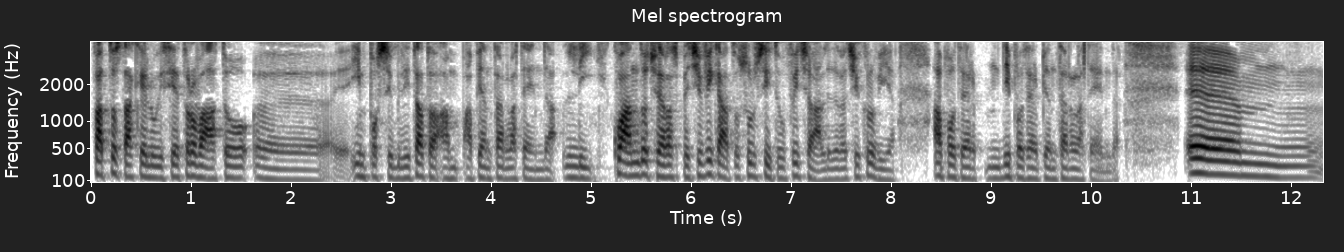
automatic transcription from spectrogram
fatto sta che lui si è trovato eh, impossibilitato a, a, piantare la tenda lì, quando c'era specificato sul sito ufficiale della ciclovia poter, di poter piantare la tenda. Ehm,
